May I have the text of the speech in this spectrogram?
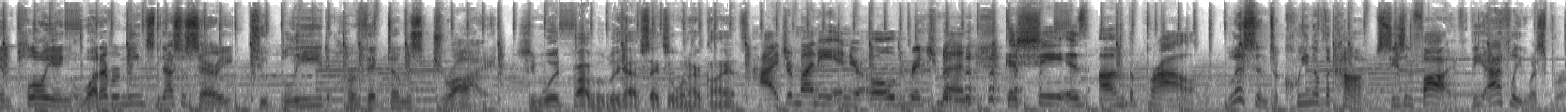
Employing whatever means necessary to bleed her victims dry. she would probably have sex with one of her clients. Hide your money in your old rich man because she is on the prowl. Listen to Queen of the Con, Season 5, The Athlete Whisperer,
